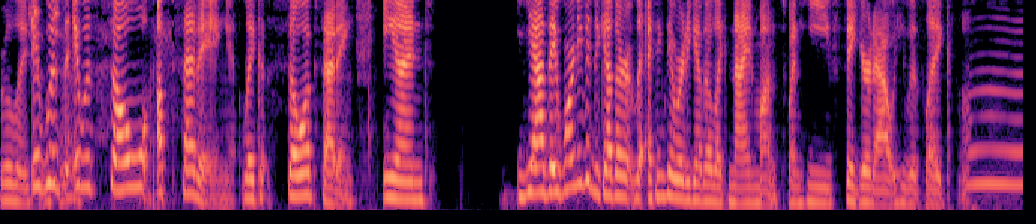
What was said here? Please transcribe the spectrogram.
relationship. it was it was so upsetting like so upsetting. And yeah they weren't even together i think they were together like nine months when he figured out he was like mm,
